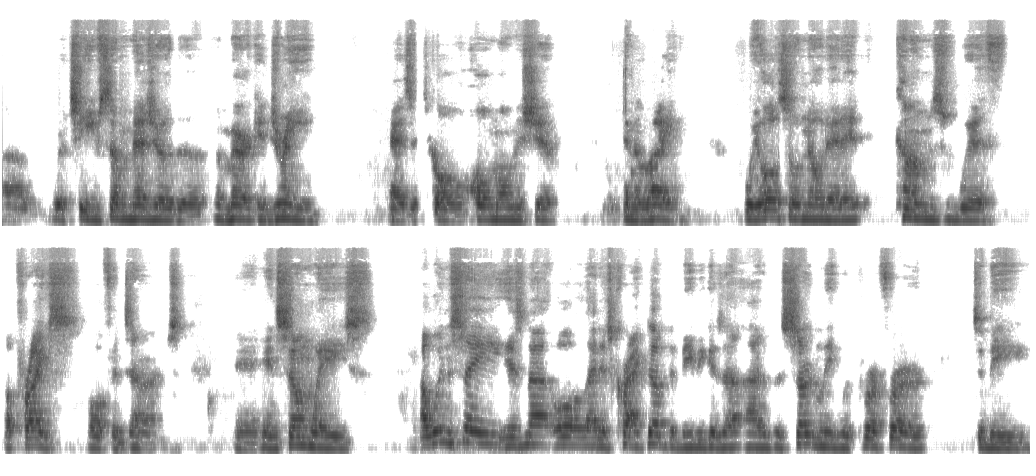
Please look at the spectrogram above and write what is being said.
uh, achieve some measure of the American dream as it's called, home ownership and the like. We also know that it comes with a price oftentimes. And in some ways, I wouldn't say it's not all that is cracked up to be because I, I certainly would prefer to be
